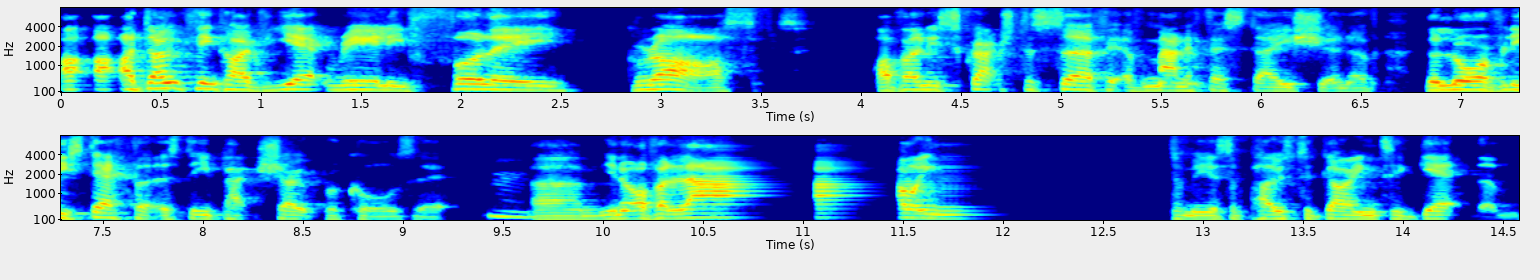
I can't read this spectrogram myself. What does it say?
I, I don't think I've yet really fully grasped. I've only scratched the surface of manifestation of the law of least effort, as Deepak Chopra calls it. Mm. Um, you know, of allowing to me as opposed to going to get them,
